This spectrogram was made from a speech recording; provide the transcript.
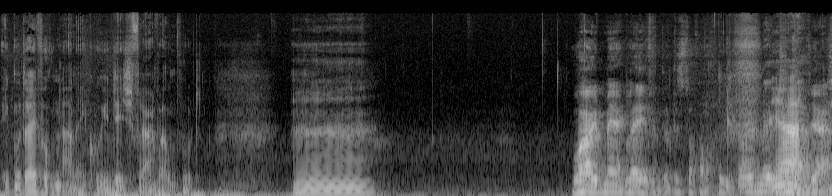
ik moet er even over nadenken hoe je deze vraag beantwoordt. Eh, hoe hou je het merk levend? Dat is toch wel een goede vraag. Ja. Ja,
